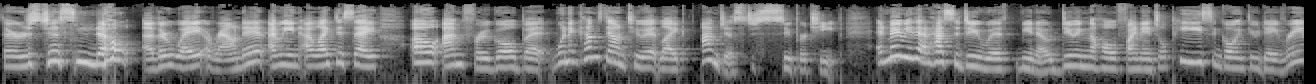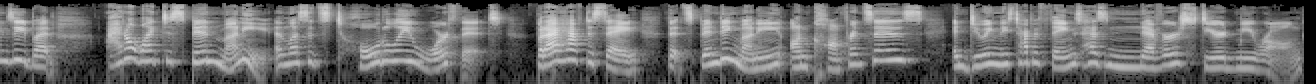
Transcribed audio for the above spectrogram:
There's just no other way around it. I mean, I like to say, oh, I'm frugal, but when it comes down to it, like, I'm just super cheap. And maybe that has to do with, you know, doing the whole financial piece and going through Dave Ramsey, but I don't like to spend money unless it's totally worth it. But I have to say that spending money on conferences and doing these type of things has never steered me wrong.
